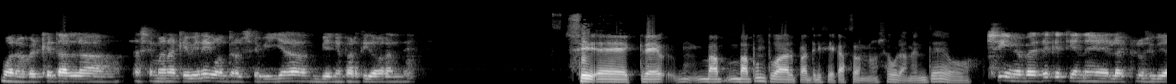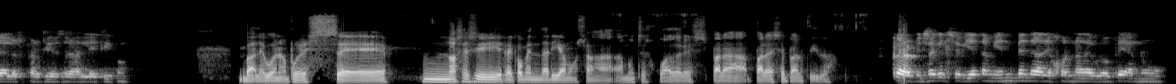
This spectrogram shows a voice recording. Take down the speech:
Bueno, a ver qué tal la, la semana que viene contra el Sevilla viene partido grande. Sí, eh, creo, va, va, a puntuar Patricia Cazón, ¿no? Seguramente. O... Sí, me parece que tiene la exclusividad de los partidos del Atlético. Vale, bueno, pues eh, no sé si recomendaríamos a, a muchos jugadores para, para, ese partido. Claro, piensa que el Sevilla también vendrá de jornada europea, no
